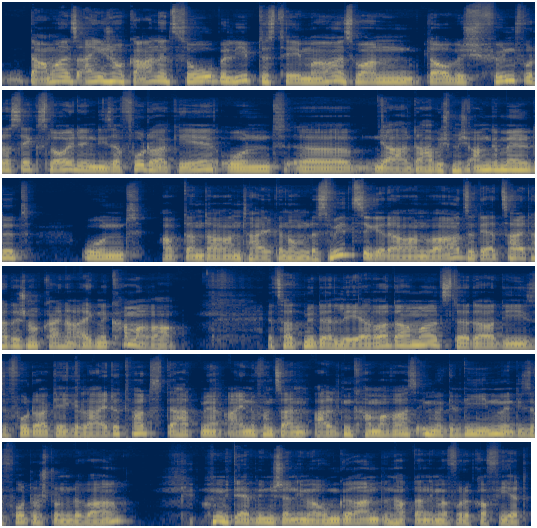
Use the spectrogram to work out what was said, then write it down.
damals eigentlich noch gar nicht so beliebtes Thema. Es waren, glaube ich, fünf oder sechs Leute in dieser Foto AG und äh, ja, da habe ich mich angemeldet und habe dann daran teilgenommen. Das Witzige daran war, zu der Zeit hatte ich noch keine eigene Kamera. Jetzt hat mir der Lehrer damals, der da diese Foto AG geleitet hat, der hat mir eine von seinen alten Kameras immer geliehen, wenn diese Fotostunde war. Und mit der bin ich dann immer rumgerannt und habe dann immer fotografiert.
